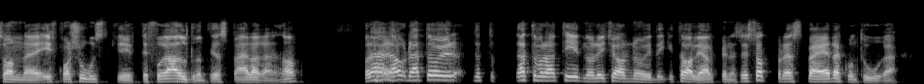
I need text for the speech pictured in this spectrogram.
sånn eh, informasjonsskriv til foreldrene til speidere. Sånn. Og det, ja, dette, var jo, dette, dette var den tiden når de ikke hadde noe digital hjelpemidler. Så jeg satt på det speiderkontoret.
